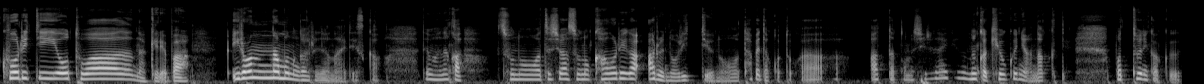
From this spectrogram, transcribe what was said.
クオリティを問わなければ、いろんなものがあるじゃないですか。でもなんか、その、私はその香りがある海苔っていうのを食べたことがあったかもしれないけどなんか記憶にはなくて、まあ、とにかく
